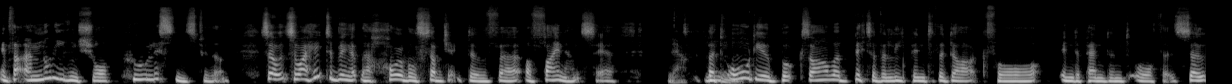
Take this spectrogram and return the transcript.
In fact, I'm not even sure who listens to them. So, so I hate to bring up the horrible subject of uh, of finance here, Yeah. but Mm. audiobooks are a bit of a leap into the dark for independent authors. So,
